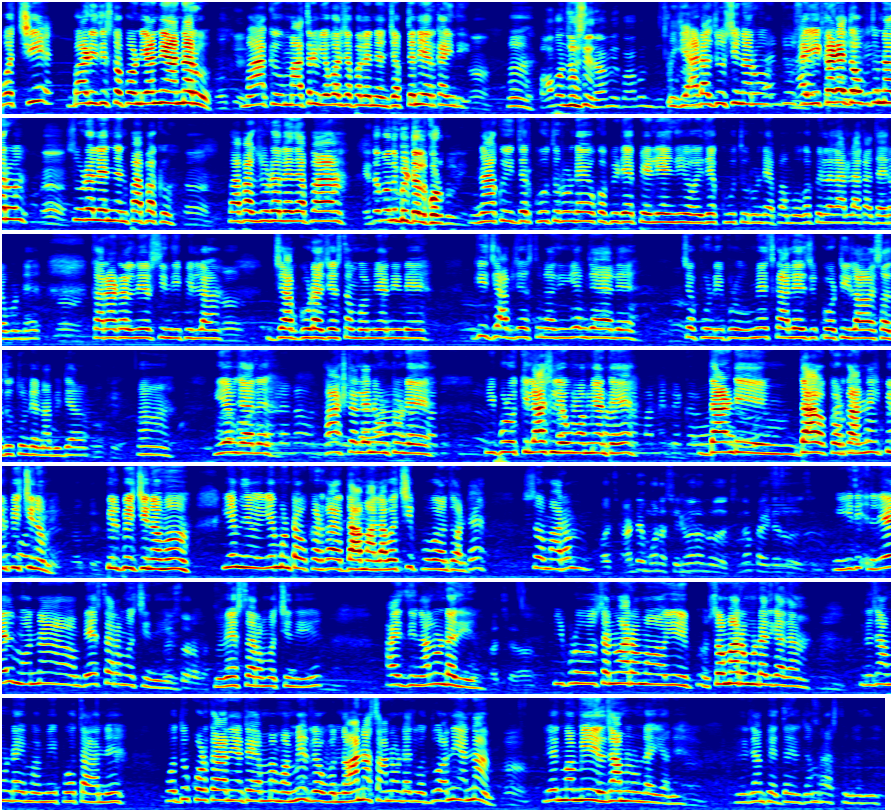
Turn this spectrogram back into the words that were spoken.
వచ్చి బాడీ తీసుకుపోండి అని అన్నారు. మాకు మాత్రం ఎవరు చెప్పలేదు. నేను చెప్తేనే ఎరకైంది. పాపం చూసిరా? మీ? ఏడ చూసినారు? ఆ, ఇక్కడే దొబ్బుతున్నారు. ఆ, చూడలేదు నేను పాపకు. పాపకు చూడలేదప్ప. ఎంతమంది బిడ్డలు కొడుకుల్ని నాకు? ఇద్దరు కూతురు ఉండే ఒక బిడ్డ పెళ్ళి అయింది ఇదే కూతురు ఉండే అప్ప. ఒక పిల్లగాడిలాగా ధైర్యం ఉండే. కరాటాలు నేర్చింది పిల్ల. జాబ్ కూడా చేస్తాం మమ్మీ అనిండే. గీ జాబ్ చేస్తున్నది ఏం చేయాలి? చెప్పుండి ఇప్పుడు ఉమేష్ కాలేజ్ కోటిలా చదువుతుండే నా బిడ్డ. ఏం చేయాలి? హాస్టల్లోనే ఉంటుండే. ఇప్పుడు క్లాస్ లేవు మమ్మీ అంటే. దాండి దా కొడుకు అన్ని పిలిపించినాం. ఓకే పిలిపించినాము. ఏం ఏముంటావు కొడుక? దామాల వచ్చి పోవద్దు అంటే సోమవారం. వచ్చి- అంటే మొన్న శనివారం రోజు వచ్చిందా? ఫ్రైడే రోజు వచ్చింది? ఇది లేదు మొన్న బేస్తారం వచ్చింది? వేస్తారం వచ్చింది. ఐదు దినాలు ఉండదు. ఇప్పుడు శనివారం ఈ సోమవారం ఉండదు కదా. నిజాం ఉండయి మమ్మీ పోతా అని. వద్దు కొడుక అని అంటే అమ్మ మమ్మీ నాన్న సాన ఉండదు వద్దు అని అన్నా. లేదు మమ్మీ ఇల్జాములు ఉన్నాయి అని. ఇల్జాం పెద్ద ఇల్జాం రాస్తున్నది.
